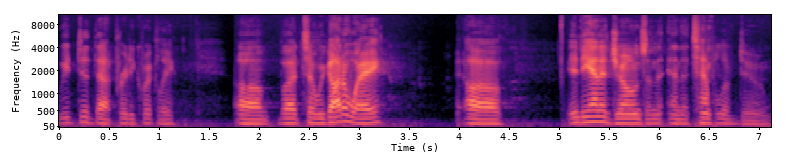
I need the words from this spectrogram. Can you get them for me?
we did that pretty quickly. Uh, but uh, we got away. Uh, Indiana Jones and the, and the Temple of Doom.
